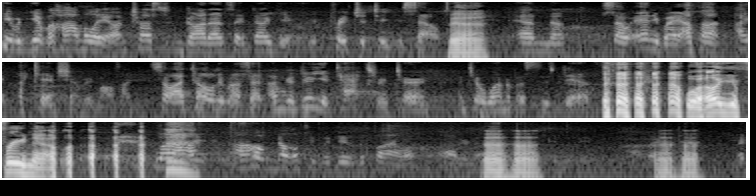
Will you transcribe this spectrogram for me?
he would give a homily on trust in God, I'd say, Doug, you, you preach it to yourself. Yeah. And uh, so anyway, I thought I, I can't shove him off. I, so I told him, I said, I'm going to do your tax return until one of us is dead. well, you're free now. well, I, I hope Nolte would do the file. I don't know. Uh-huh. But, Uh huh. but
